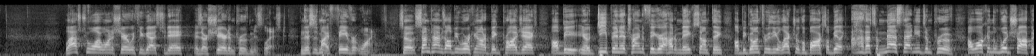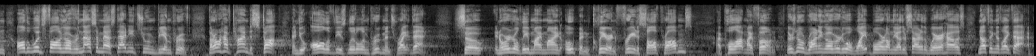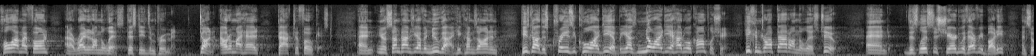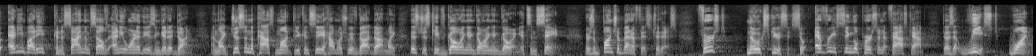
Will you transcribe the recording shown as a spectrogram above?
Last tool I want to share with you guys today is our shared improvements list. And this is my favorite one. So sometimes I'll be working on a big project. I'll be you know, deep in it trying to figure out how to make something. I'll be going through the electrical box. I'll be like, ah, that's a mess. That needs improved. I'll walk in the wood shop and all the wood's falling over and that's a mess. That needs to be improved. But I don't have time to stop and do all of these little improvements right then. So in order to leave my mind open, clear, and free to solve problems, I pull out my phone. There's no running over to a whiteboard on the other side of the warehouse, nothing like that. I pull out my phone and I write it on the list. This needs improvement. Done. Out of my head, back to focused. And you know, sometimes you have a new guy. He comes on and he's got this crazy cool idea, but he has no idea how to accomplish it. He can drop that on the list too. And this list is shared with everybody, and so anybody can assign themselves any one of these and get it done. And like just in the past month, you can see how much we've got done. Like this just keeps going and going and going. It's insane. There's a bunch of benefits to this. First, no excuses. So every single person at FastCap does at least one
